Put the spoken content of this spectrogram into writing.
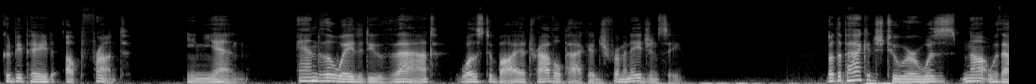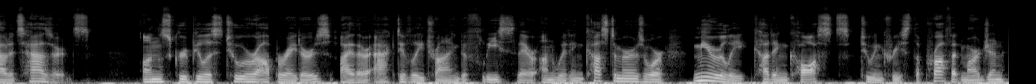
could be paid up front, in yen. And the way to do that was to buy a travel package from an agency. But the package tour was not without its hazards. Unscrupulous tour operators, either actively trying to fleece their unwitting customers or merely cutting costs to increase the profit margin,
